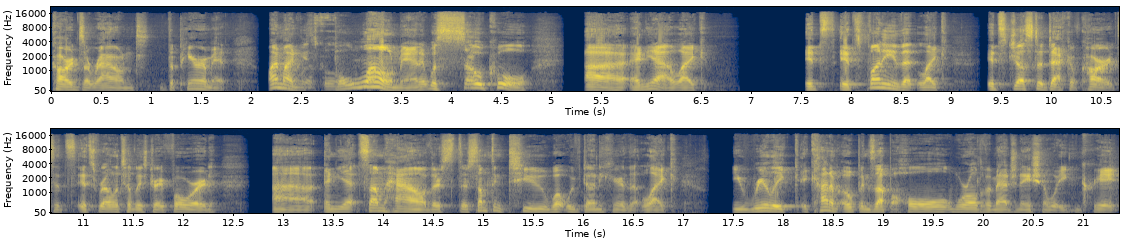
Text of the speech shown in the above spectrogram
cards around the pyramid, my mind was cool. blown, man. It was so cool. Uh and yeah, like it's it's funny that like it's just a deck of cards. It's it's relatively straightforward. Uh and yet somehow there's there's something to what we've done here that like you really it kind of opens up a whole world of imagination of what you can create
